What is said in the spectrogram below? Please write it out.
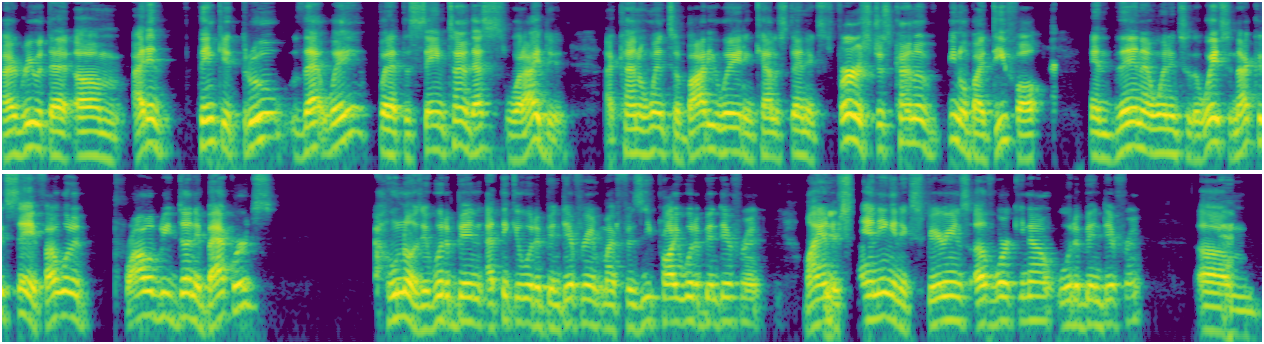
I agree with that. Um, I didn't think it through that way, but at the same time, that's what I did. I kind of went to body weight and calisthenics first, just kind of, you know, by default. And then I went into the weights. And I could say if I would have probably done it backwards, who knows? It would have been, I think it would have been different. My physique probably would have been different. My understanding and experience of working out would have been different. Um,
